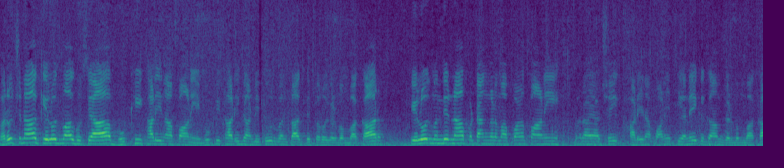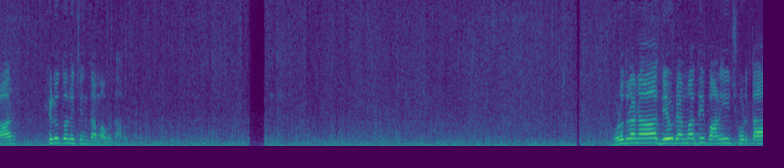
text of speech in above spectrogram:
ભરૂચના કેલોદમાં ઘૂસ્યા ભૂખી ખાડીના પાણી. ભૂખી ખાડી ગાંડીતુર બનતા ખેતરો જળબંબાકાર કેલોદ મંદિરના પટાંગણમાં પણ પાણી ભરાયા છે. ખાડીના પાણીથી અનેક ગામ જળબંબાકાર ખેડૂતોની ચિંતામાં વધારો. થયો વડોદરાના દેવ ડેમમાંથી પાણી છોડતા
